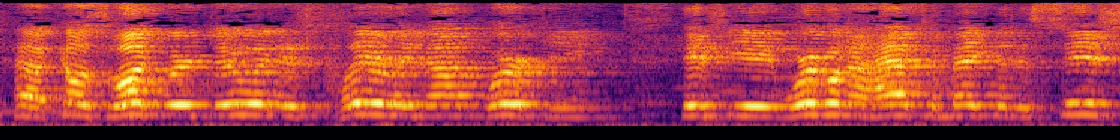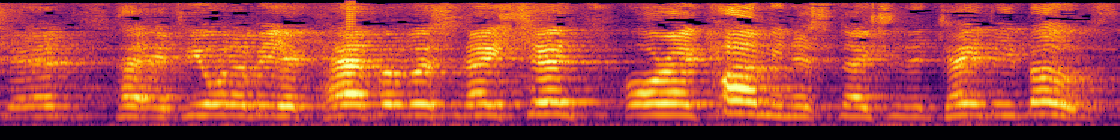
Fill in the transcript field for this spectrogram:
because uh, what we're doing is clearly not working. If you, we're going to have to make a decision uh, if you want to be a capitalist nation or a communist nation. It can't be both.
